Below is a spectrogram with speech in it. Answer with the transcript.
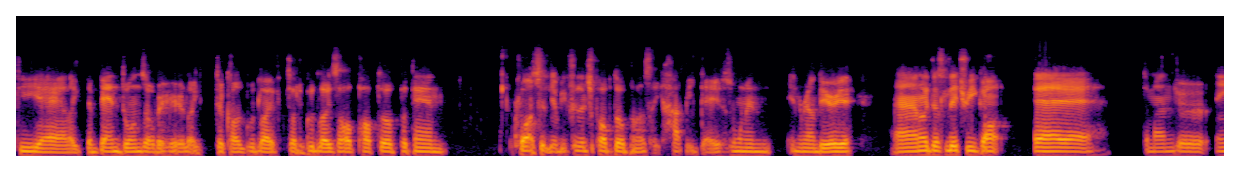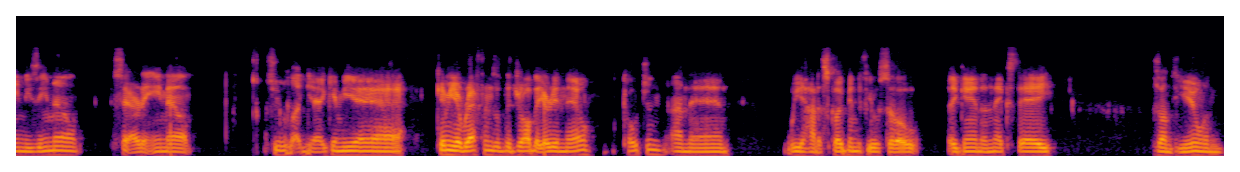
the uh, like the Ben Dunnes over here, like they're called Good Life. So the Good Lives all popped up, but then CrossFit Liberty Village popped up, and I was like, happy days. There's one in, in around the area, and I just literally got uh, the manager Amy's email, sent her the email. She was like, yeah, give me a give me a reference of the job that you're in now, coaching, and then we had a Skype interview. So again, the next day it was on to you, and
